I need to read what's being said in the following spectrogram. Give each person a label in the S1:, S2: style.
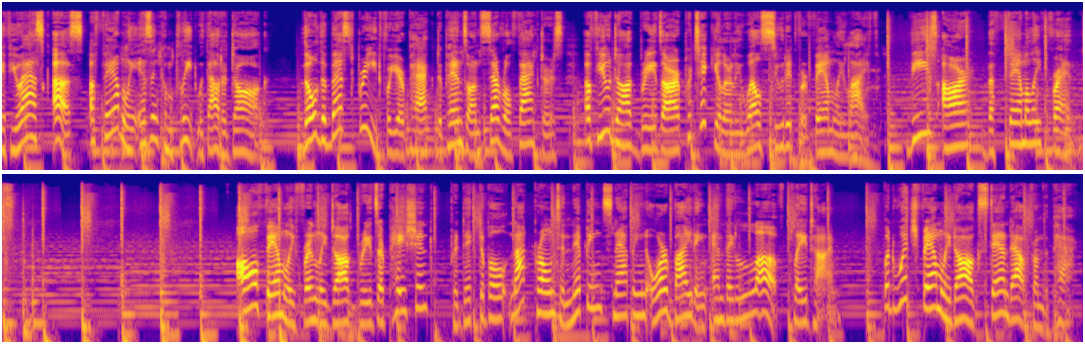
S1: If you ask us, a family isn't complete without a dog. Though the best breed for your pack depends on several factors, a few dog breeds are particularly well suited for family life. These are the family friends. All family friendly dog breeds are patient, predictable, not prone to nipping, snapping, or biting, and they love playtime. But which family dogs stand out from the pack?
